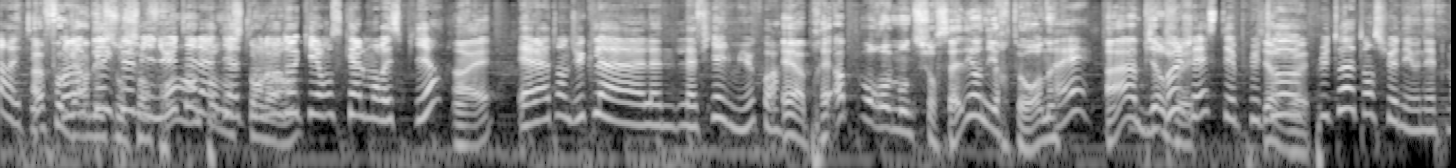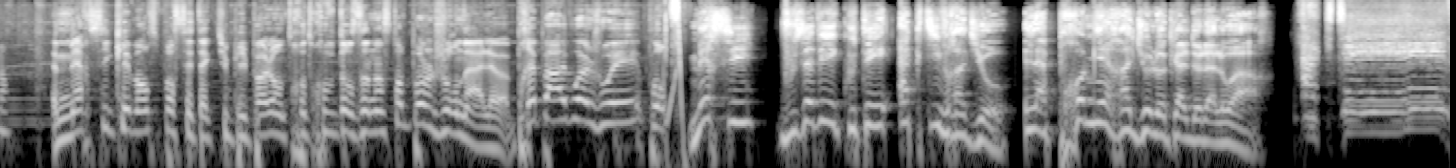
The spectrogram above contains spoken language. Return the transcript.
arrêté. Ah, faut Pendant garder son quelques sang-froid, minutes, hein, elle a pendant dit à ce tout le temps-là, monde, hein. ok, on se calme, on respire. Ouais. Et elle a attendu que la, la, la fille aille mieux, quoi. Et après, hop, on remonte sur scène et on y retourne. Ouais. Ah, bien Beau joué. geste et plutôt, joué. plutôt attentionné, honnêtement. Merci Clémence pour cette Actu People. On te retrouve dans un instant pour le journal. Préparez-vous à jouer pour Merci, vous avez écouté Active Radio, la première radio locale de la Loire. Active.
